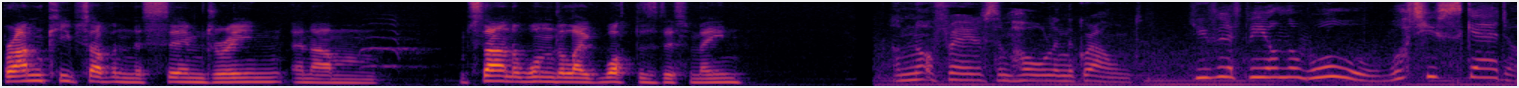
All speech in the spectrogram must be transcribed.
Bran keeps having the same dream, and I'm, I'm starting to wonder, like, what does this mean? I'm not afraid of some hole in the ground. You've left me on the wall. What are you scared of?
